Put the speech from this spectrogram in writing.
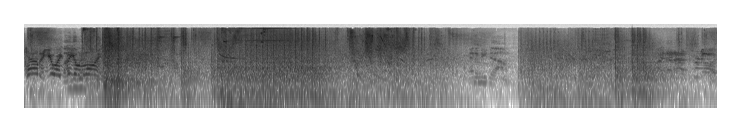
Friendly counter UAV online. Enemy down. Find an astronaut.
